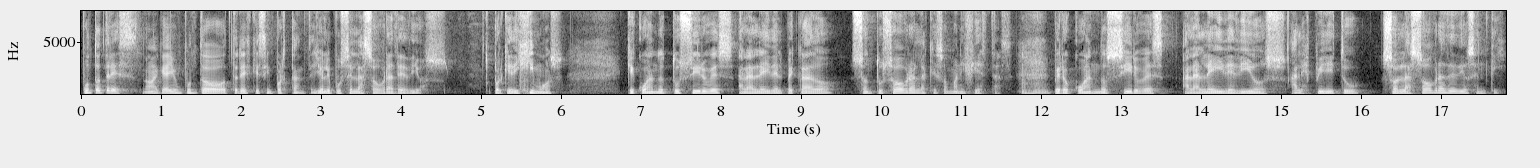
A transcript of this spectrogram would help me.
punto 3, ¿no? Aquí hay un punto 3 que es importante. Yo le puse las obras de Dios, porque dijimos que cuando tú sirves a la ley del pecado, son tus obras las que son manifiestas, pero cuando sirves a la ley de Dios, al Espíritu, son las obras de Dios en ti.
